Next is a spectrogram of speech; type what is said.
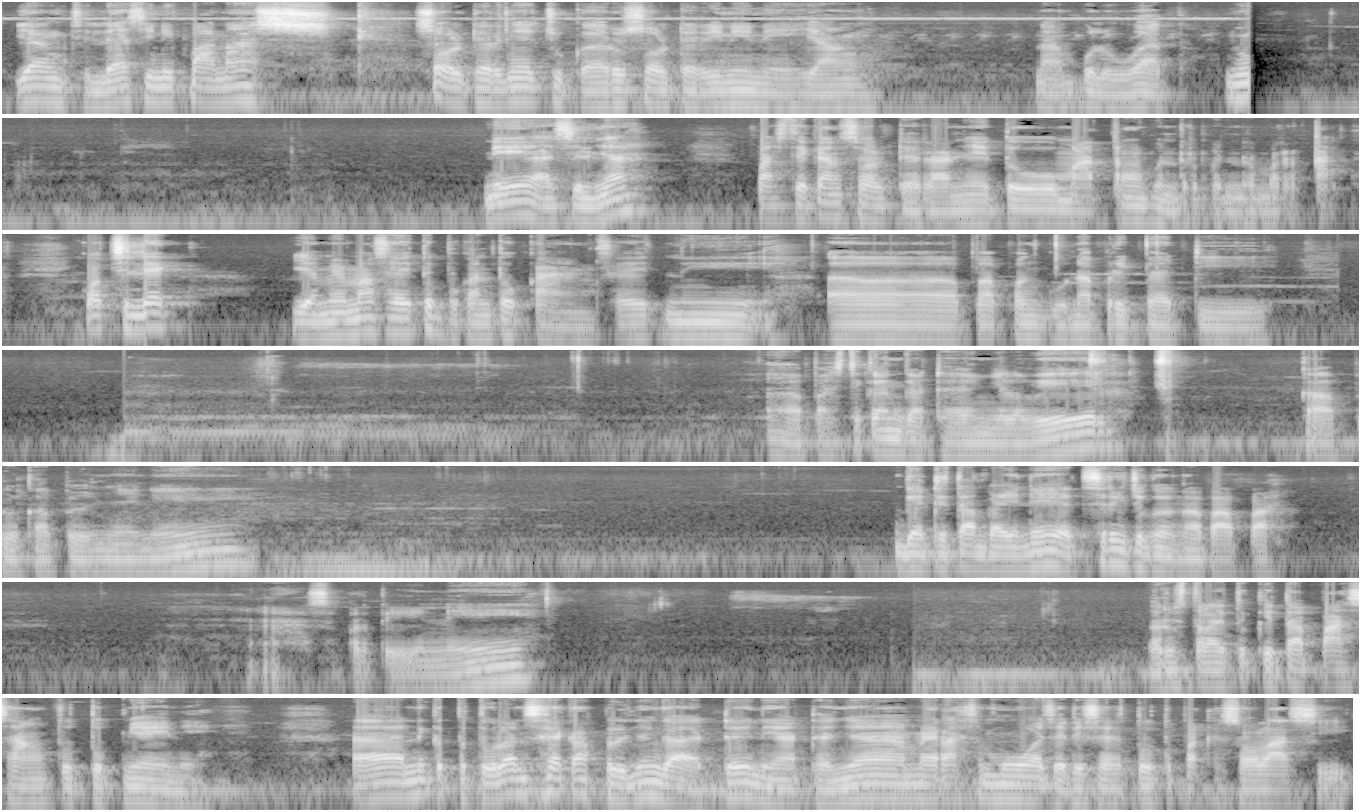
yang jelas ini panas. Soldernya juga harus solder ini nih yang 60 watt. Ini hasilnya pastikan solderannya itu matang bener-bener merekat. Kok jelek? Ya memang saya itu bukan tukang. Saya ini uh, pengguna pribadi. Uh, pastikan gak ada yang nyelewir kabel-kabelnya ini nggak ditambah ini heatsink juga nggak apa-apa. Nah seperti ini. Baru setelah itu kita pasang tutupnya ini. Nah, ini kebetulan saya kabelnya nggak ada ini adanya merah semua jadi saya tutup pakai solasi.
